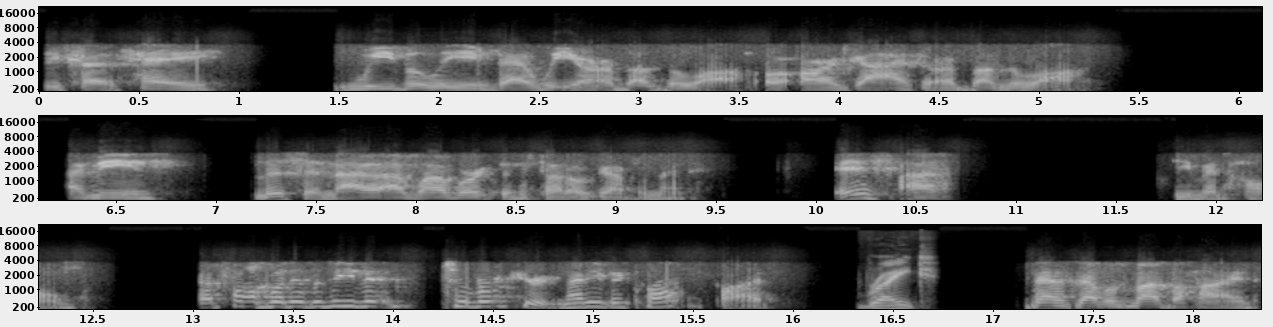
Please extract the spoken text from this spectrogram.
because, hey, we believe that we are above the law or our guys are above the law. I mean, listen, I, I, I worked in the federal government. If I human home, that probably it was even to record, not even classified. right That that was my behind.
